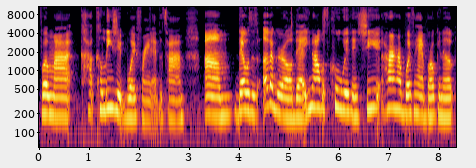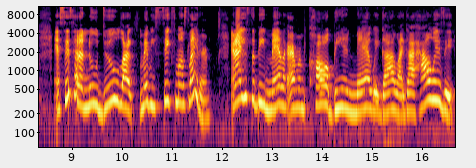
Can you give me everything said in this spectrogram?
for my co- collegiate boyfriend at the time. Um, there was this other girl that you know I was cool with, and she, her, and her boyfriend had broken up, and sis had a new dude like maybe six months later. And I used to be mad. Like I recall being mad with God. Like God, how is it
